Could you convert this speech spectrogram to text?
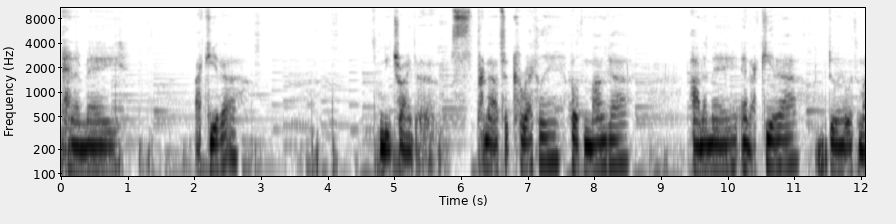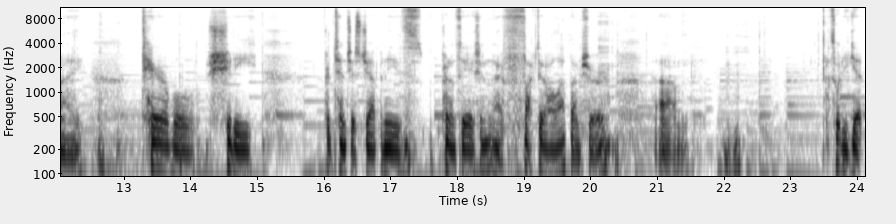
anime Akira. Me trying to pronounce it correctly, both manga, anime, and Akira. Doing it with my terrible, shitty, pretentious Japanese pronunciation. I fucked it all up, I'm sure. Um, that's what you get.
